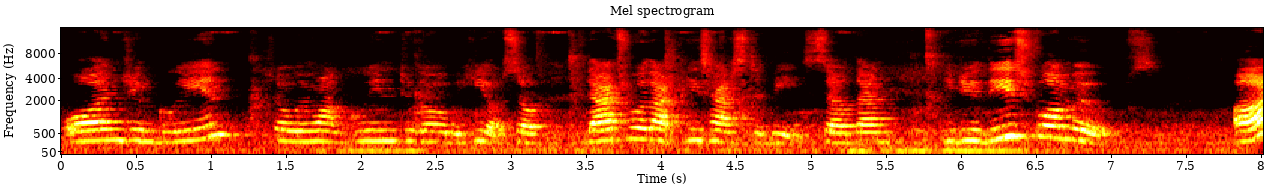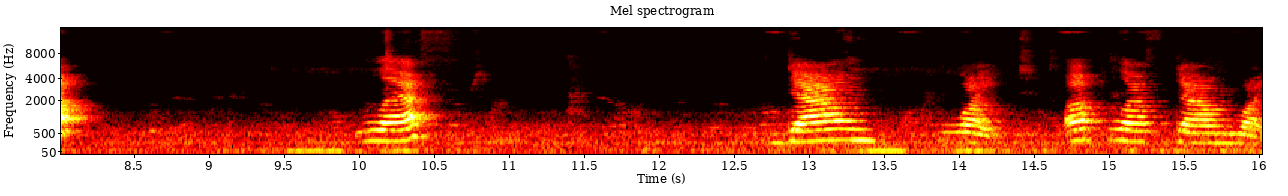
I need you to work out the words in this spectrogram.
orange and green. So we want green to go over here. So that's where that piece has to be. So then you do these four moves. Up, left, down, right. Up, left, down, right.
